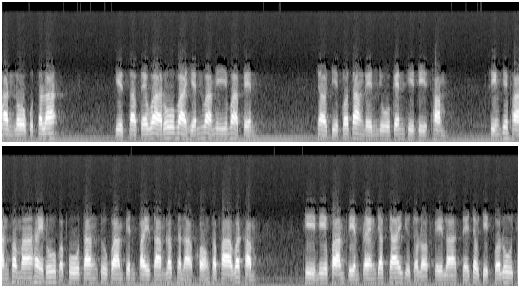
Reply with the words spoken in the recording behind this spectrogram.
ขั้นโลกุตละจิตสักแต่ว่ารู้ว่าเห็นว่ามีว่าเป็น เจ้าจิตก็ตั้งเด่นอยู่เป็นทิฏฐิธรรม สิ่งที่ผ่านเข้ามาให้รู้กับภูตังคือความเป็นไปตามลักษณะของสภาวธรรม ที่มีความเปลี่ยนแปลงยักย้ายอยู่ตลอดเวลา แต่เจ้าจิตก็รู้เฉ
